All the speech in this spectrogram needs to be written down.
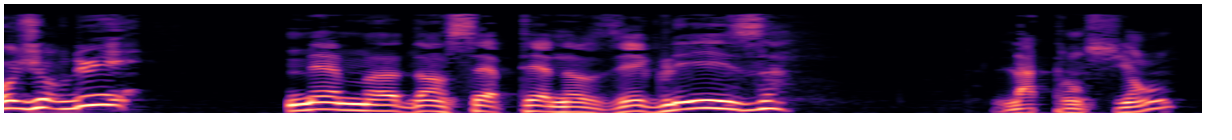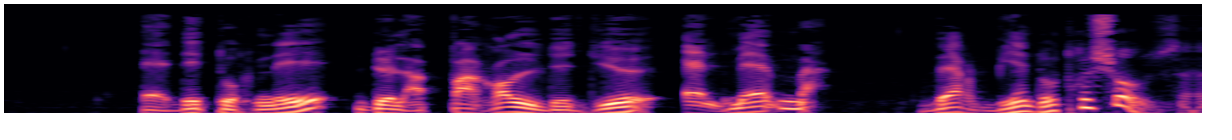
Aujourd'hui, même dans certaines églises, l'attention est détournée de la parole de Dieu elle-même vers bien d'autres choses.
